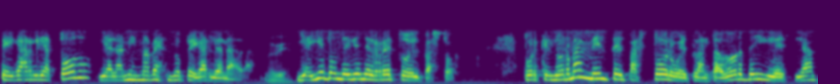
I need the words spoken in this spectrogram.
pegarle a todo y a la misma vez no pegarle a nada. Y ahí es donde viene el reto del pastor, porque normalmente el pastor o el plantador de iglesia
